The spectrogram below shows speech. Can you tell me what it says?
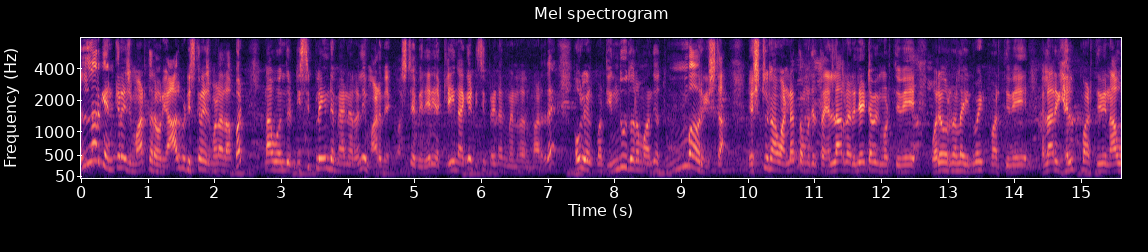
ಎಲ್ಲರಿಗೂ ಎನ್ಕರೇಜ್ ಮಾಡ್ತಾರೆ. ಅವ್ರು ಯಾರಿಗೂ ಡಿಸ್ಕರೇಜ್ ಮಾಡಲ್ಲ. ಬಟ್ ನಾವು ಒಂದು ಡಿಸಿಪ್ಲೈನ್ಡ್ ಮ್ಯಾನರಲ್ಲಿ ಮಾಡಬೇಕು. ಅಷ್ಟೇ ಬೇರೆ ಏನಿಲ್ಲ. ಕ್ಲೀನಾಗಿ ಡಿಸಿಪ್ಲೈನ್ಡ್ ಮ್ಯಾನರಲ್ಲಿ ಮಾಡಿದ್ರೆ ಅವ್ರು ಹೇಳ್ಕೊಂಡು ಹಿಂದೂ ಧರ್ಮ ಅಂದರೆ ತುಂಬ ಅವ್ರಿಗೆ ಇಷ್ಟ. ಎಷ್ಟು ನಾವು ಅಣ್ಣ ತಮ್ಮದಿರ್ತಾರೆ ಎಲ್ಲರನ್ನ ರಿಲೇಟಿವ್ ಆಗಿ ನೋಡ್ತೀವಿ, ಹೊರೆಯವ್ರನ್ನೆಲ್ಲ ಇನ್ವೈಟ್ ಮಾಡ್ತೀವಿ, ಎಲ್ಲರಿಗೆ ಹೆಲ್ಪ್ ಮಾಡ್ತೀವಿ. ನಾವು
